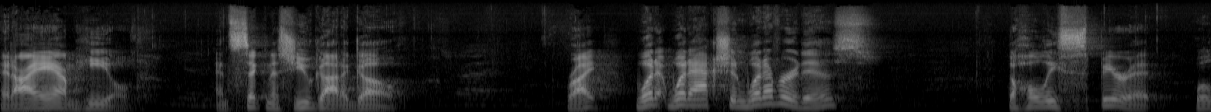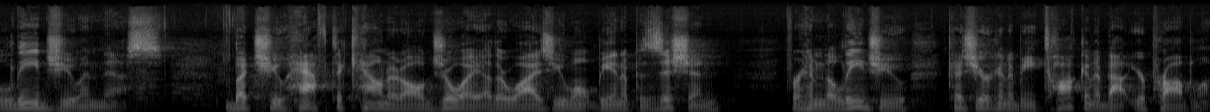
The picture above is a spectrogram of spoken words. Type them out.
And I am healed. And sickness, you got to go. Right? What, what action, whatever it is, the Holy Spirit will lead you in this. But you have to count it all joy. Otherwise, you won't be in a position for Him to lead you because you're going to be talking about your problem.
